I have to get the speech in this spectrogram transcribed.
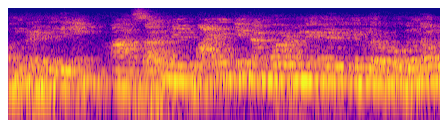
ಮಂತ್ರ ಹೇಳಿದ್ದೀನಿ. ಆ ಸಾಧನೆ ಮಾಡಿದ್ದೀನಿ ಅನುಭವ ನಮಗೆ ಹೇಳ್ತೀನಿ ನಿಮ್ಗೆ ರೊಕ್ಕ ಬಂದವನ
